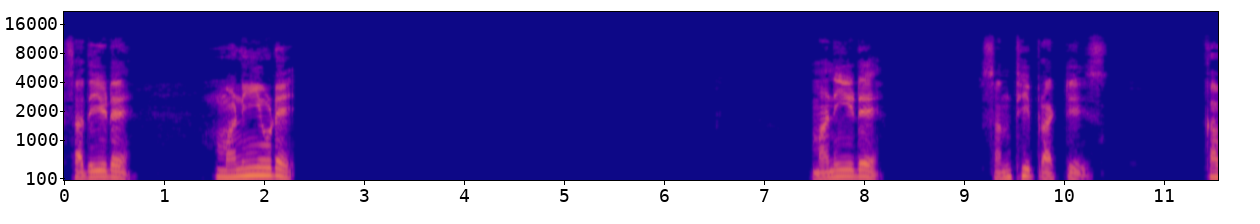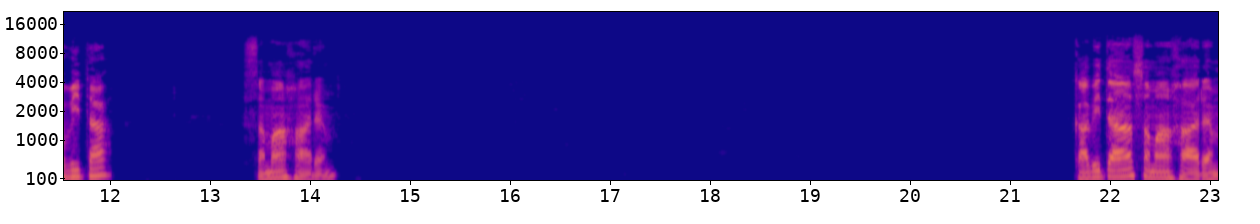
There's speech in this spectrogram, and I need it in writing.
സതിയുടെ മണിയുടെ മണിയുടെ സന്ധി പ്രാക്ടീസ് കവിത സമാഹാരം കവിതാ സമാഹാരം.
